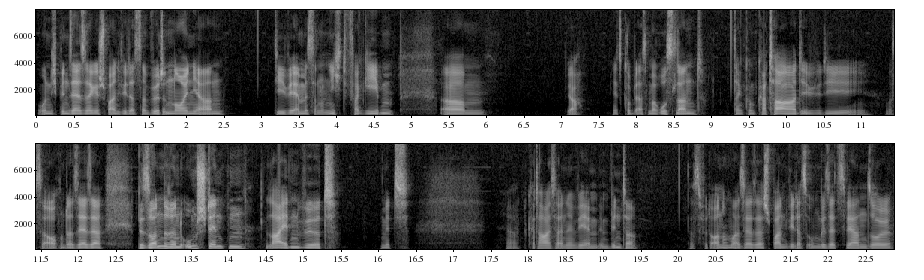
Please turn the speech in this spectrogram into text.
Und ich bin sehr, sehr gespannt, wie das dann wird in neun Jahren. Die WM ist ja noch nicht vergeben. Ähm, ja, jetzt kommt erstmal Russland, dann kommt Katar, die, die, was ja auch unter sehr, sehr besonderen Umständen leiden wird. Mit ja, Katar ist ja eine WM im Winter. Das wird auch nochmal sehr, sehr spannend, wie das umgesetzt werden soll.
